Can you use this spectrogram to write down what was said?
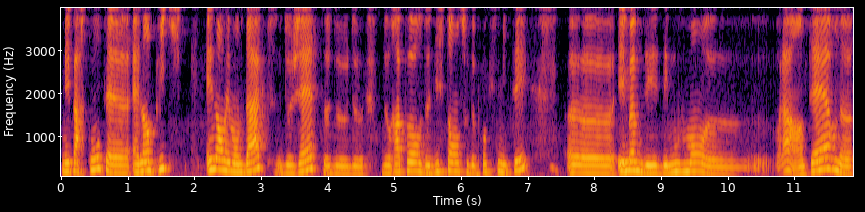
mais par contre, elle, implique énormément d'actes, de gestes, de, de, de, rapports de distance ou de proximité, euh, et même des, des mouvements euh, voilà, internes.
